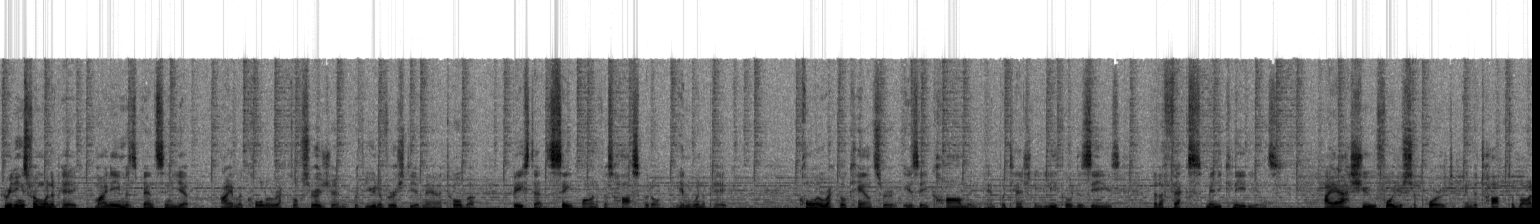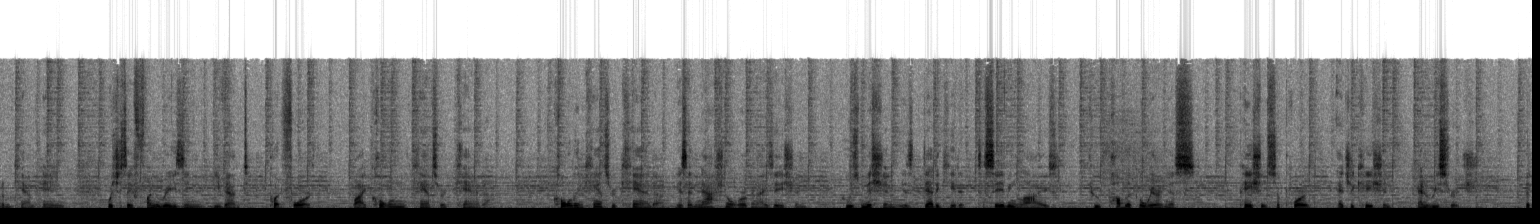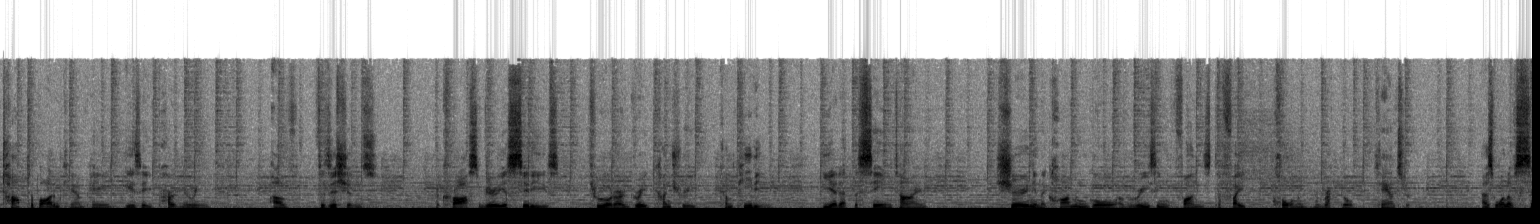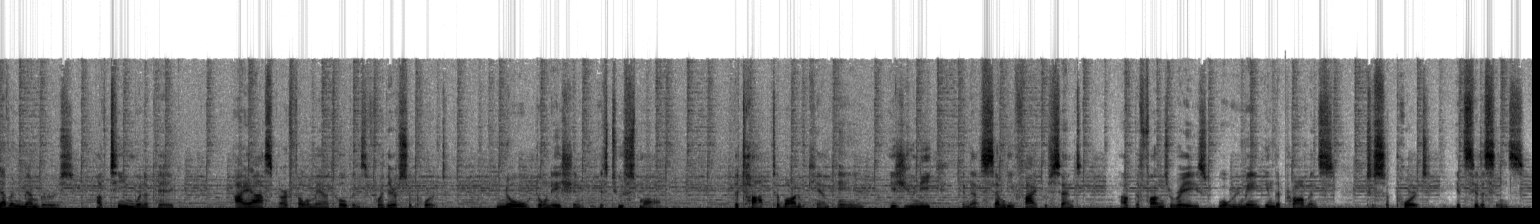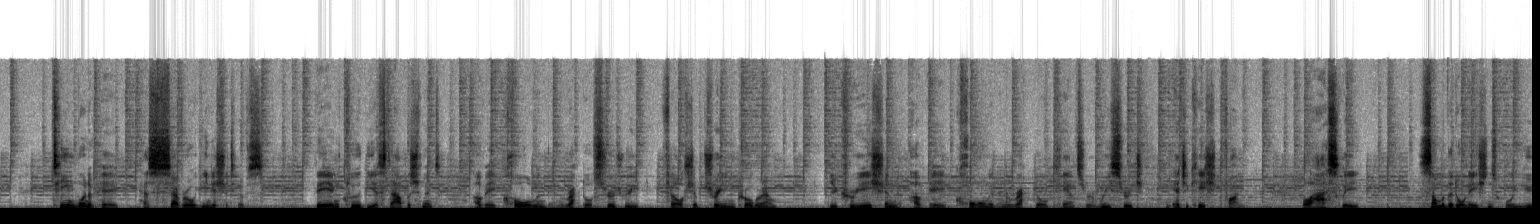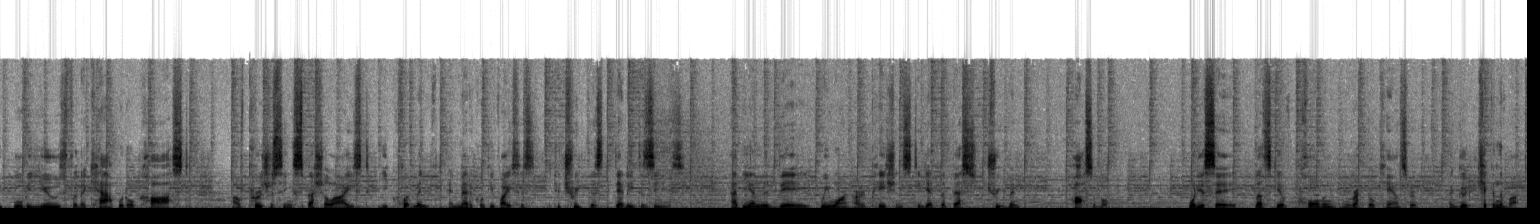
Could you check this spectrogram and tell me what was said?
Greetings from Winnipeg. My name is Benson Yip. I am a colorectal surgeon with the University of Manitoba based at St. Boniface Hospital in Winnipeg. Colorectal cancer is a common and potentially lethal disease that affects many Canadians. I ask you for your support in the Top to Bottom campaign, which is a fundraising event put forth by Colon Cancer Canada. Colon Cancer Canada is a national organization whose mission is dedicated to saving lives through public awareness, patient support, education, and research. The Top to Bottom campaign is a partnering of physicians across various cities throughout our great country competing, yet at the same time sharing in the common goal of raising funds to fight colon and rectal cancer. As one of seven members of Team Winnipeg, I ask our fellow Manitobans for their support. No donation is too small. The Top to Bottom campaign is unique in that 75% of the funds raised will remain in the province to support its citizens. Team Winnipeg has several initiatives. They include the establishment of a colon and rectal surgery fellowship training program, the creation of a colon and rectal cancer research and education fund. Lastly, some of the donations will, will be used for the capital cost of purchasing specialized equipment and medical devices to treat this deadly disease. At the end of the day, we want our patients to get the best treatment possible. What do you say? Let's give colon and rectal cancer a good kick in the butt.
